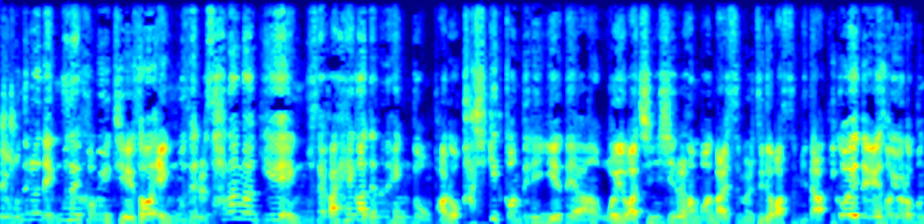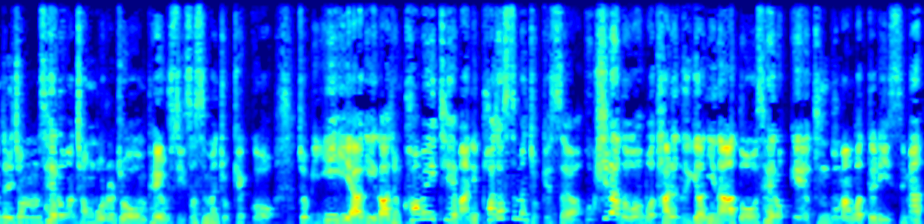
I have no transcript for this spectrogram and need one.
네, 오늘은 앵무새 커뮤니티에서 앵무새를 사랑하기에 앵무새가 해가 되는 행동, 바로 가시킷 건드리기에 대한 오해와 진실을 한번 말씀을 드려봤습니다. 이거에 대해서 여러분들이 좀 새로운 정보를 좀 배울 수 있었으면 좋겠고, 좀 이 이야기가 좀 커뮤니티에 많이 퍼졌으면 좋겠어요. 혹시라도 뭐 다른 의견이나 또 새롭게 궁금한 것들이 있으면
